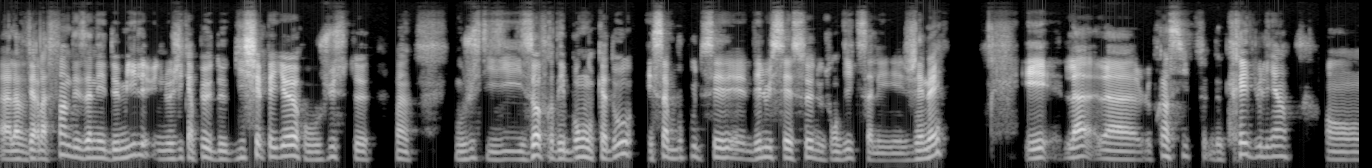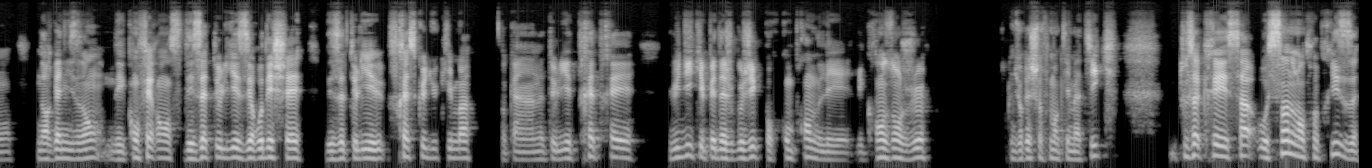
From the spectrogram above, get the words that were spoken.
vers la fin des années 2000, une logique un peu de guichet payeur où juste, enfin, juste ils, offrent des bons cadeaux. Et ça, beaucoup d'élus CSE nous ont dit que ça les gênait. Et là, le principe de créer du lien en organisant des conférences, des ateliers zéro déchet, des ateliers fresques du climat, donc un atelier très très ludique et pédagogique pour comprendre les grands enjeux du réchauffement climatique, tout ça, créer ça au sein de l'entreprise,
